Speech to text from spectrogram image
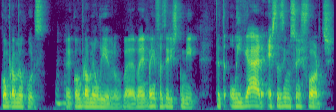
compra o meu curso, eh, compra o meu livro, vem, vem fazer isto comigo. Portanto, ligar estas emoções fortes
